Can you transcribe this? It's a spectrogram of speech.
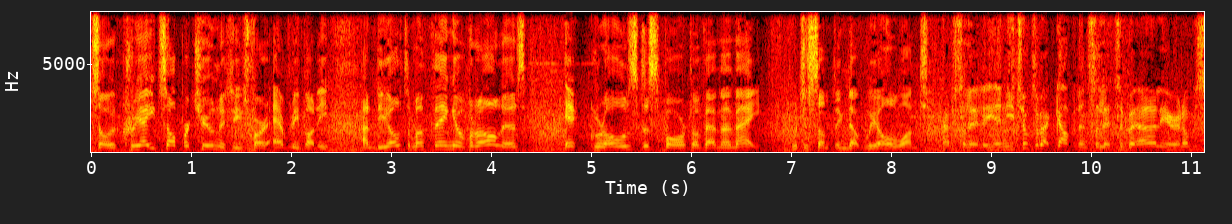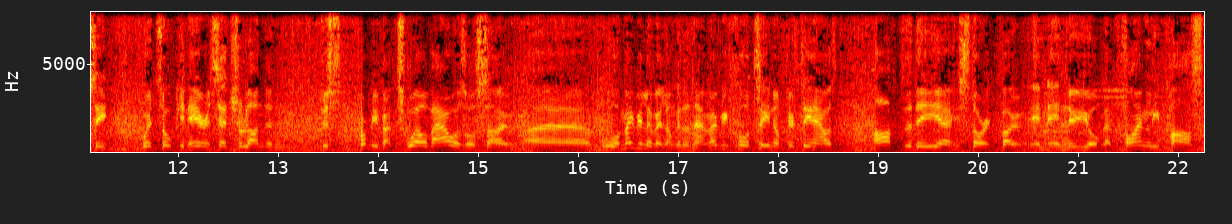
So it creates opportunities for everybody and the ultimate thing of it all is it grows the sport of MMA, which is something that we all want. Absolutely. And you talked about governance a little bit earlier and obviously we're talking here in central London just probably about 12 hours or so, uh, or maybe a little bit longer than that, maybe 14 or 15 hours after the uh, historic vote in, in New York that finally passed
